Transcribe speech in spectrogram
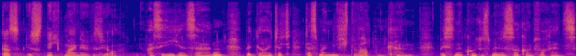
Das ist nicht meine Vision. Was Sie hier sagen, bedeutet, dass man nicht warten kann, bis eine Kultusministerkonferenz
